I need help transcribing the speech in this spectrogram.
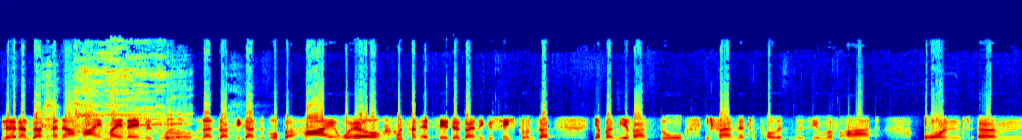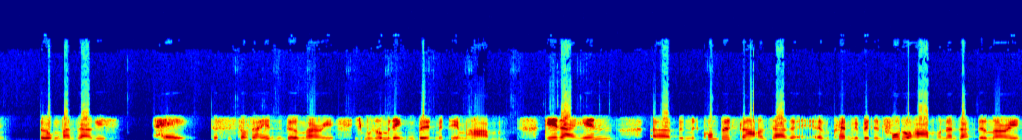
Ne, dann sagt einer, hi, my name is Will. Und dann sagt die ganze Gruppe, hi, Will. Und dann erzählt er seine Geschichte und sagt, ja, bei mir war es so, ich war im Metropolitan Museum of Art und ähm, irgendwann sage ich, hey, das ist doch da hinten Bill Murray. Ich muss unbedingt ein Bild mit dem haben. Geh da hin, äh, bin mit Kumpels da und sage, äh, könnten wir bitte ein Foto haben? Und dann sagt Bill Murray,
